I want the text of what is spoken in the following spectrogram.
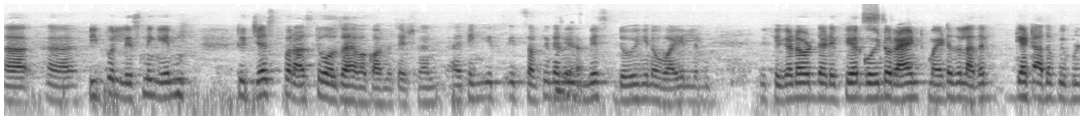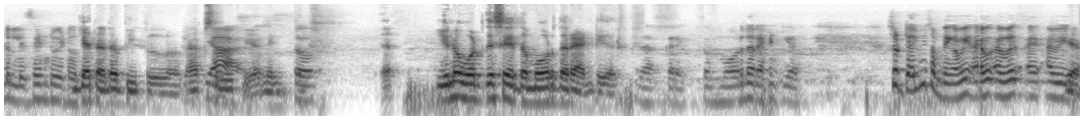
uh, uh, people listening in to just for us to also have a conversation. And I think it's it's something that Yeah. we've missed doing in a while. And we figured out that if we are going to rant, might as well other get other people to listen to it. Also. get other people on. absolutely i mean So uh, you know what they say the more the rantier yeah, correct. So more the rant here. So tell me something. I mean, I, I, I, I mean, Yeah.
